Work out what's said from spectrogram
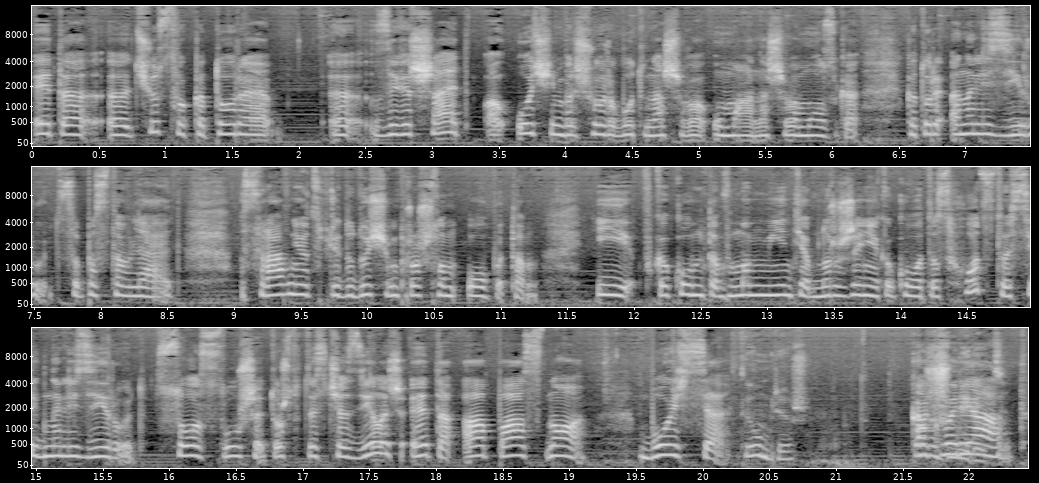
это э, чувство, которое э, завершает а, очень большую работу нашего ума, нашего мозга, который анализирует, сопоставляет, сравнивает с предыдущим прошлым опытом и в каком-то в моменте обнаружения какого-то сходства сигнализирует, СОС, слушай, то, что ты сейчас делаешь, это опасно, бойся, Ты умрешь. Как Можешь вариант, умереть.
